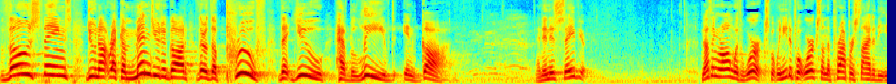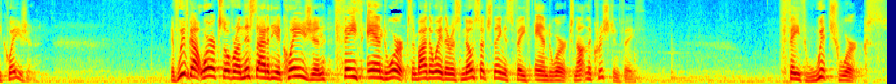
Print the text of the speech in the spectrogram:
those things do not recommend you to God. They're the proof that you have believed in God and in His Savior. Nothing wrong with works, but we need to put works on the proper side of the equation. If we've got works over on this side of the equation, faith and works, and by the way, there is no such thing as faith and works, not in the Christian faith. Faith which works.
